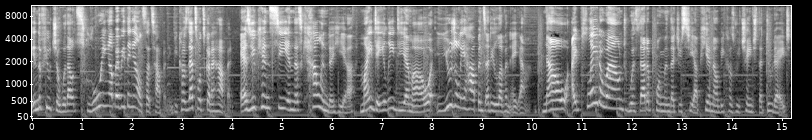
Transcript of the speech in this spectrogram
in the future without screwing up everything else that's happening, because that's what's gonna happen. As you can see in this calendar here, my daily DMO usually happens at 11 a.m. Now, I played around with that appointment that you see up here now because we changed that due date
